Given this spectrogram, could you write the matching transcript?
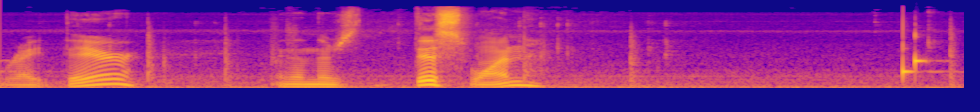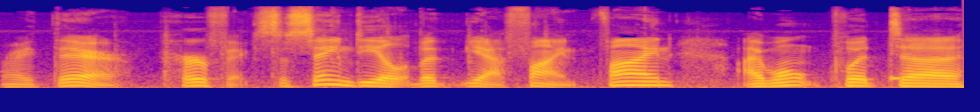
right there. And then there's this one right there. Perfect. So same deal, but yeah, fine. Fine. I won't put, uh,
